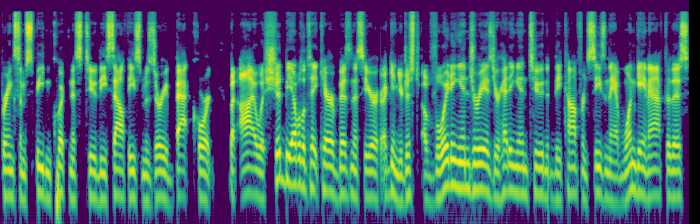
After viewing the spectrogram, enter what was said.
brings some speed and quickness to the Southeast Missouri backcourt but Iowa should be able to take care of business here. Again, you're just avoiding injury as you're heading into the conference season. They have one game after this.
